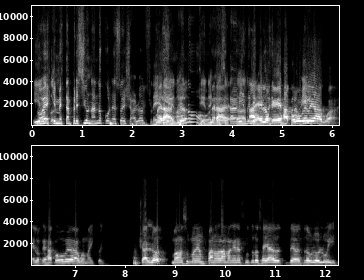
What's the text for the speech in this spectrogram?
Y, y no, no- es que me están presionando con eso de Charlotte Flair, Mira, hermano. tienes Mira, que está bien. Ah, en lo que Jacobo bebe agua, en lo que Jacobo bebe agua, Michael. Charlotte, vamos a suponer un panorama que en el futuro sea de WWE.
